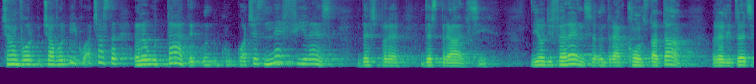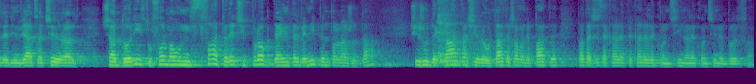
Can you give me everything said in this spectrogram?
ci a vorbi, ci a vorbi cu această răutate, cu, cu acest nefiresc despre, despre alții. E o diferență între a constata realitățile din viața celuilalt și a dori sub forma unui sfat reciproc de a interveni pentru a-l ajuta și judecata și răutatea și așa mai departe, toate acestea care, pe care le conține, le conține bârfa.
